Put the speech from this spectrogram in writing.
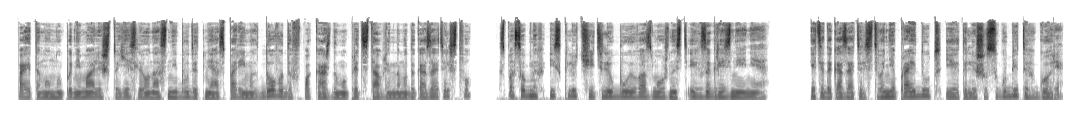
Поэтому мы понимали, что если у нас не будет неоспоримых доводов по каждому представленному доказательству, способных исключить любую возможность их загрязнения. Эти доказательства не пройдут, и это лишь усугубит их горе.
